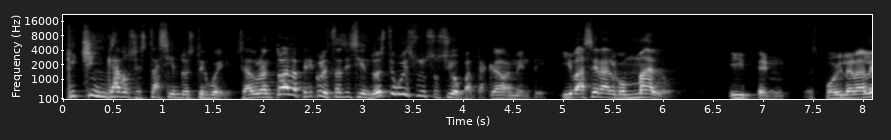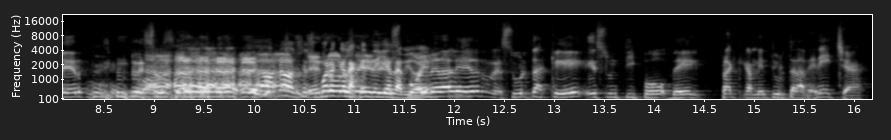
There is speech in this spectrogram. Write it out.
¿qué chingados está haciendo este güey? O sea, durante toda la película estás diciendo, este güey es un sociópata, claramente, y va a hacer algo malo. Y, em, spoiler alert, resulta... No, no, se supone que la gente ya la vio. ¿eh? Spoiler alert, resulta que es un tipo de prácticamente ultraderecha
